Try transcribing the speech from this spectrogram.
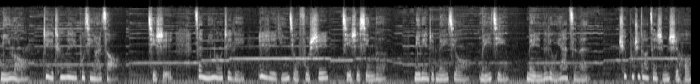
迷楼这个称谓不胫而走，其实，在迷楼这里，日日饮酒赋诗，及时行乐，迷恋着美酒、美景、美人的柳亚子们。却不知道在什么时候，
